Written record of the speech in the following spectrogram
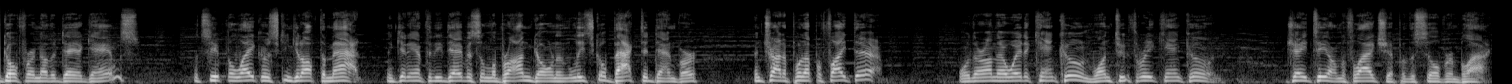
Go for another day of games. Let's see if the Lakers can get off the mat and get Anthony Davis and LeBron going and at least go back to Denver and try to put up a fight there. Or they're on their way to Cancun. One, two, three, Cancun. JT on the flagship of the Silver and Black.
